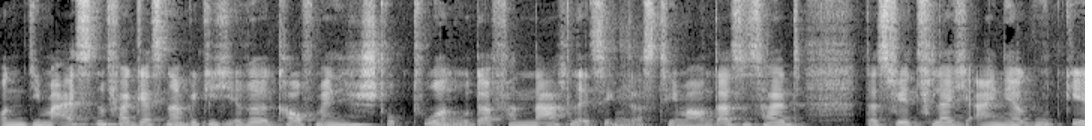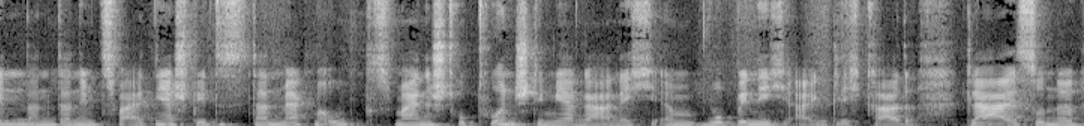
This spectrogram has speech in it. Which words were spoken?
Und die meisten vergessen dann wirklich ihre kaufmännischen Strukturen oder vernachlässigen das Thema. Und das ist halt, das wird vielleicht ein Jahr gut gehen, dann, dann im zweiten Jahr spätestens, dann merkt man, ups, meine Strukturen stimmen ja gar nicht. Ähm, wo bin ich eigentlich gerade? Klar ist so eine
